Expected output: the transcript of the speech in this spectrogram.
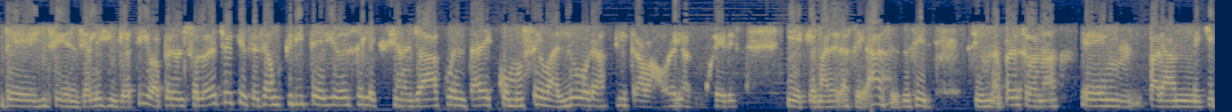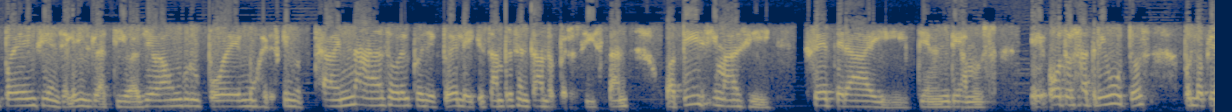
de incidencia legislativa, pero el solo hecho de que ese sea un criterio de selección ya da cuenta de cómo se valora el trabajo de las mujeres y de qué manera se hace. Es decir, si una persona em, para un equipo de incidencia legislativa lleva un grupo de mujeres que no saben nada sobre el proyecto de ley que están presentando, pero sí están guapísimas y etcétera y tienen digamos eh, otros atributos, pues lo que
